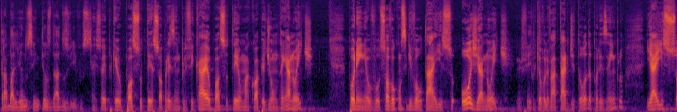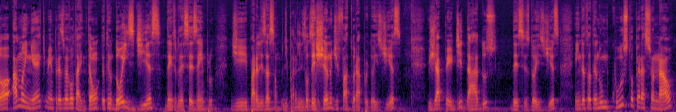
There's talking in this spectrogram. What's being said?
trabalhando, sem ter os dados vivos. É isso aí, porque eu posso ter, só para exemplificar, eu posso ter uma cópia de ontem à noite, Porém, eu vou, só vou conseguir voltar a isso hoje à noite, Perfeito. porque eu vou levar a tarde toda, por exemplo. E aí só amanhã é que minha empresa vai voltar. Então eu tenho dois dias, dentro desse exemplo, de paralisação. De paralisação. Estou deixando de faturar por dois dias. Já perdi dados desses dois dias. Ainda estou tendo um custo operacional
